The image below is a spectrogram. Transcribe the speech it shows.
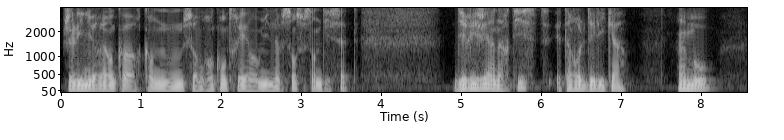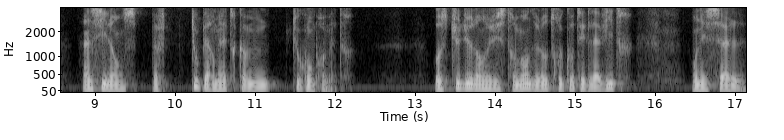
Je l'ignorais encore quand nous nous sommes rencontrés en 1977. Diriger un artiste est un rôle délicat. Un mot, un silence peuvent tout permettre comme tout compromettre. Au studio d'enregistrement de l'autre côté de la vitre, on est seul.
